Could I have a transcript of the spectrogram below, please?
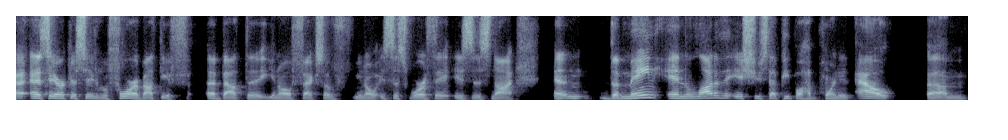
as Erica stated before about the about the you know effects of you know is this worth it is this not? And the main and a lot of the issues that people have pointed out um,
